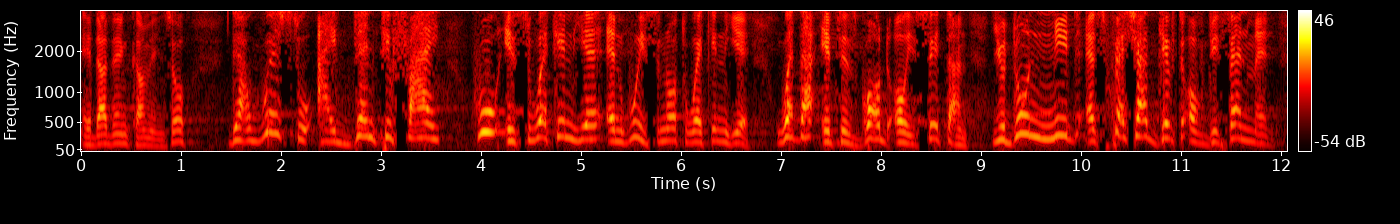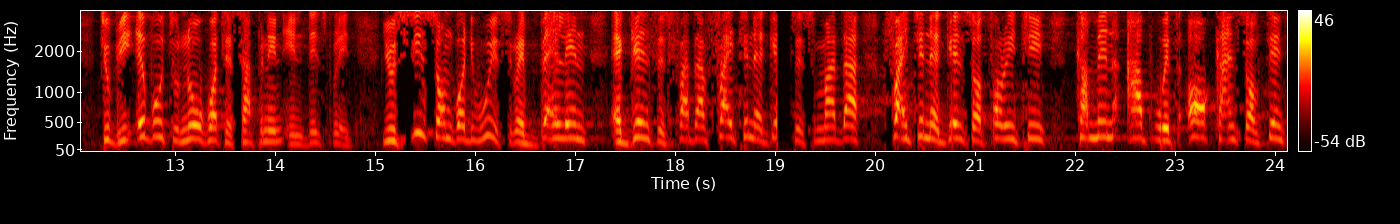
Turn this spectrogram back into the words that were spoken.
It doesn't come in. So there are ways to identify who is working here and who is not working here, whether it is God or is Satan. You don't need a special gift of discernment to be able to know what is happening in this place. You see somebody who is rebelling against his father, fighting against his mother, fighting against authority, coming up with all kinds of things.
